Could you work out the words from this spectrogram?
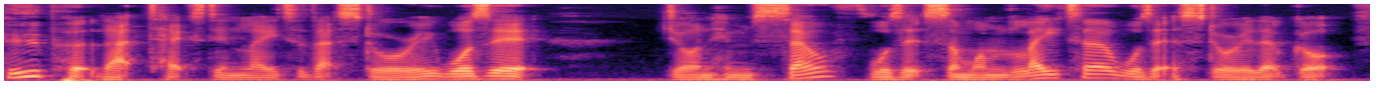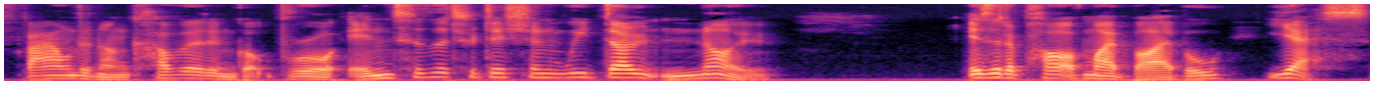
who put that text in later, that story. Was it John himself? Was it someone later? Was it a story that got found and uncovered and got brought into the tradition? We don't know. Is it a part of my Bible? Yes.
